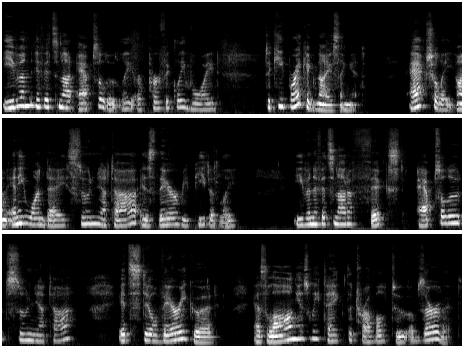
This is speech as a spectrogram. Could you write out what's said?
even if it's not absolutely or perfectly void, to keep recognizing it Actually, on any one day, sunyata is there repeatedly. Even if it's not a fixed, absolute sunyata, it's still very good as long as we take the trouble to observe it.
